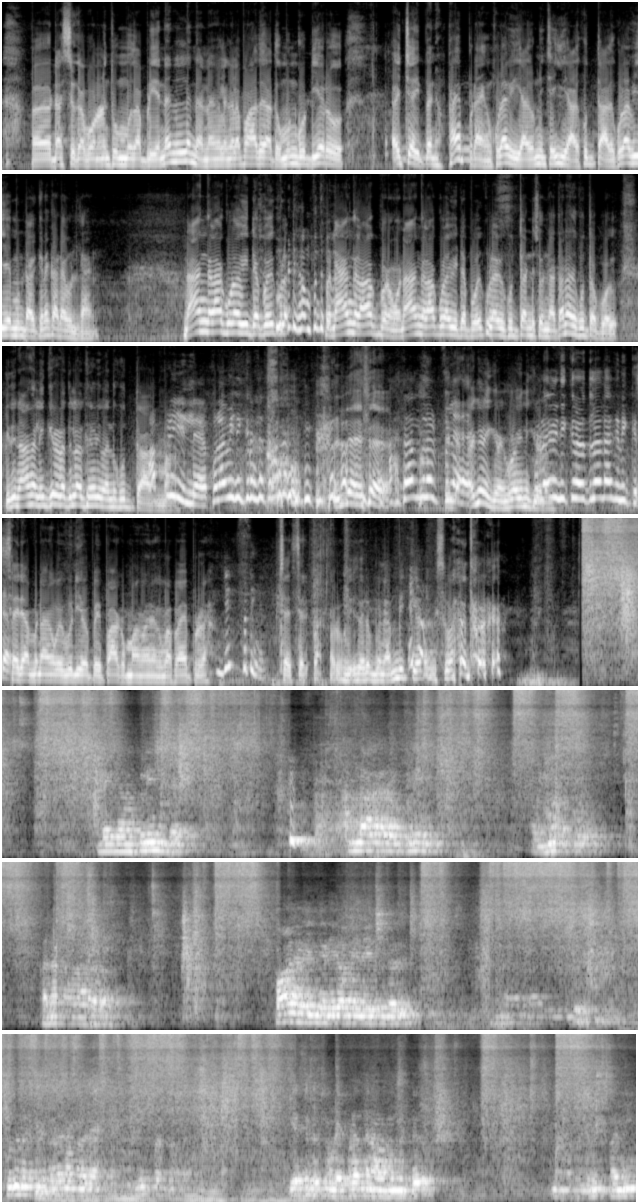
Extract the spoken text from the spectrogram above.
டஸ்ட்டுக்காக போகணும் தும்முது அப்படி என்ன? நல்ல தான் நாங்கள் எங்களை பாதுகாத்துக்கு முன்கூட்டியே ஒரு எச்சரிப்பேன் பயப்படாங்க குழவி அது ஒன்றும் செய்யாது குத்தாது. குழவியே முண்டாக்கின கடவுள் தான். நாங்களா குழவிட்ட போய் குழ இப்போ நாங்களா போகிறோம் நாங்களா குழவிட்ட போய் குழவி குத்தான்னு சொன்னா தான் அது குத்த போகுது. இது நாங்கள் நிற்கிற இடத்துல தேடி வந்து குத்தா அப்படி இல்ல. குழவி நிக்கிற இடத்துல இல்லை இல்லை. எங்கே நிற்கிறேன் குழவி நிற்கிறேன் குழவி நிக்கிற இடத்துல நாங்க நிக்கிறோம். சரி அப்போ நாங்கள் போய் வீடியோ போய் பார்க்கமாங்க எனக்கு பயப்படுறேன். சரி சரி. ஒரு வி- ஒரு நம்பிக்கையோட கண்ணனாக பாலடைந்த நிலைமையில் இருந்தது. புது வருஷத்தில் நாங்கள் அதை மீட் இயேசு பிறந்த நாளை முன்னிட்டு மீட் பண்ணி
